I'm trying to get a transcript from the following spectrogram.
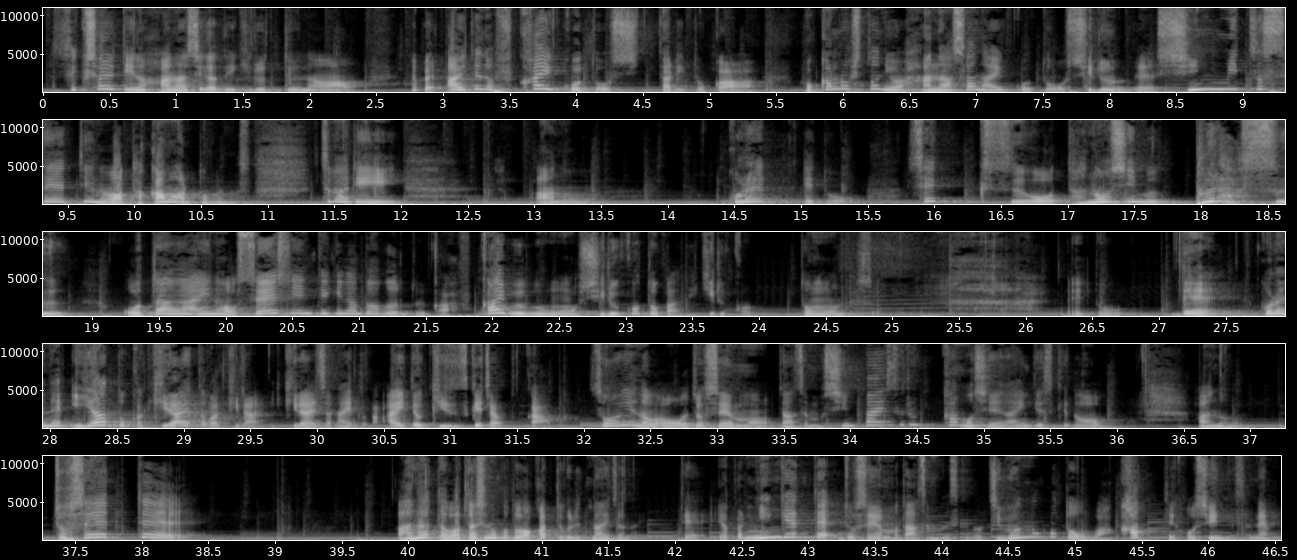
セクシャリティの話ができるっていうのは、やっぱり相手の深いことを知ったりとか、他の人には話さないことを知るので、親密性っていうのは高まると思います。つまり、あの、これ、えっと、セックスを楽しむプラス、お互いの精神的な部分というか、深い部分を知ることができると思うんです。えっと、で、これね、嫌とか嫌いとか嫌い、嫌いじゃないとか、相手を傷つけちゃうとか、そういうのを女性も男性も心配するかもしれないんですけど、あの、女性って、あなた私のこと分かってくれてないじゃない。ってやっぱり人間って女性も男性もですけど自分のことを分かってほしいんですよね。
